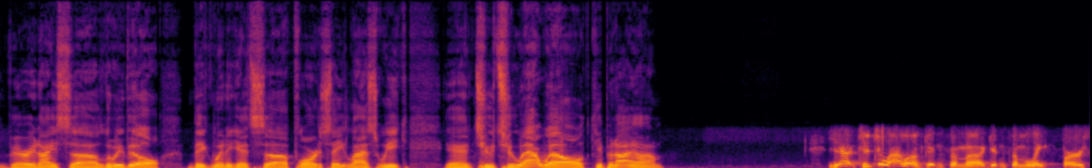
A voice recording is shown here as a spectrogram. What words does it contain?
Very nice. Uh, Louisville, big win against uh, Florida State last week. And Tutu Atwell, keep an eye on him. Yeah, Tutu Atwell's getting some uh, getting some late first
